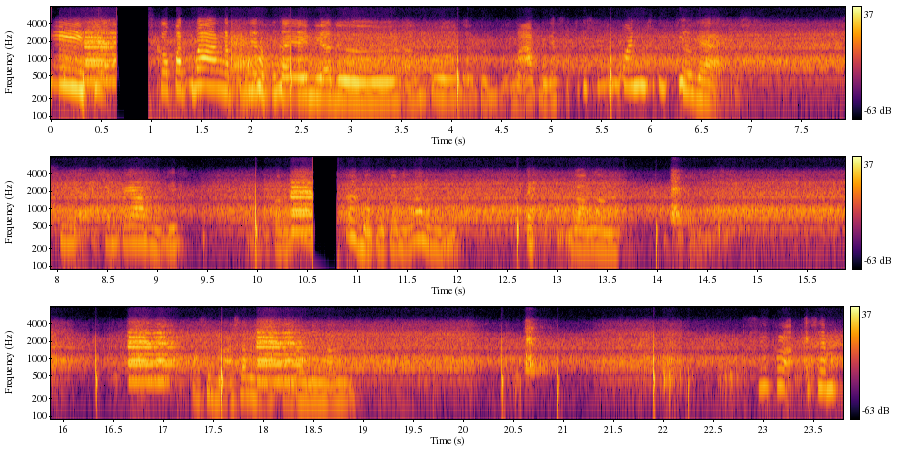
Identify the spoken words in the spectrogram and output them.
Ih, kopat banget ternyata saya ini aduh. Ampun, ampun. maaf guys. Itu semuanya kecil guys. Si sampean gitu. Eh 20 tahun yang lalu gitu. eh enggak enggak masih belasan tahun yang lalu saya kalau SMP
